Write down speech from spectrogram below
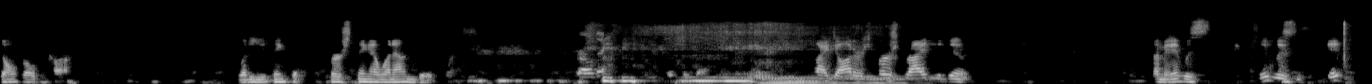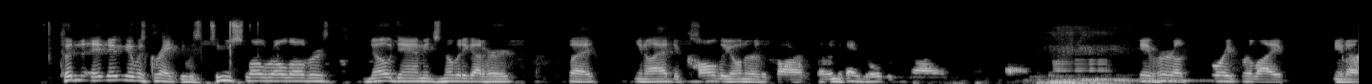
don't roll the car. What do you think the first thing I went out and did? It. My daughter's first ride in the dunes. I mean, it was, it was, it couldn't, it, it, it was great. It was two slow rollovers, no damage, nobody got hurt. But, you know, I had to call the owner of the car, tell him I rolled the car. Uh, gave her a story for life. You know,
